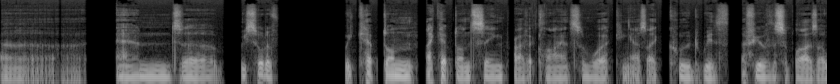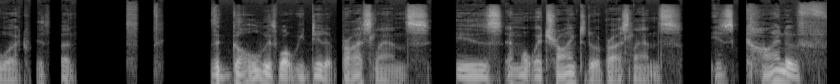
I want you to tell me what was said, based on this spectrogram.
uh, and uh, we sort of we kept on. I kept on seeing private clients and working as I could with a few of the suppliers I worked with. But the goal with what we did at Brycelands is, and what we're trying to do at Brycelands is kind of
